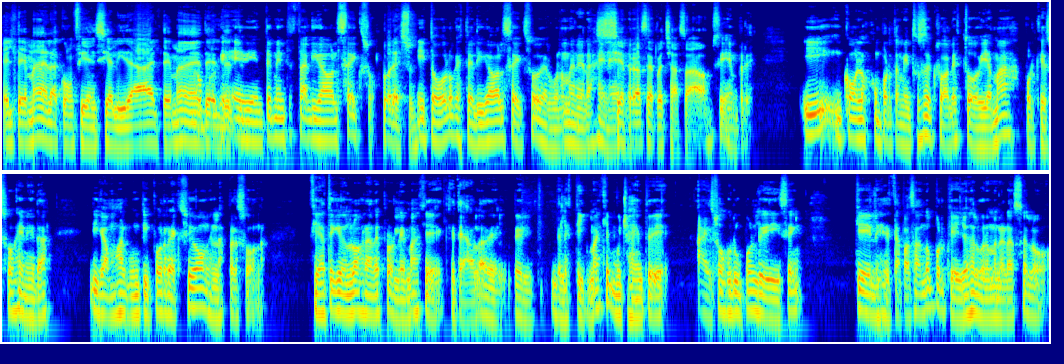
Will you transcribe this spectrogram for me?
el tema de la confidencialidad, el tema de... No, de, de evidentemente está ligado al sexo. Por eso. Y todo lo que esté ligado al sexo de alguna manera genera... Siempre va a ser rechazado. Siempre. Y con los comportamientos sexuales todavía más, porque eso genera, digamos, algún tipo de reacción en las personas. Fíjate que uno de los grandes problemas que, que te habla del, del, del estigma es que mucha gente a esos grupos le dicen que les está pasando porque ellos de alguna manera se lo,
